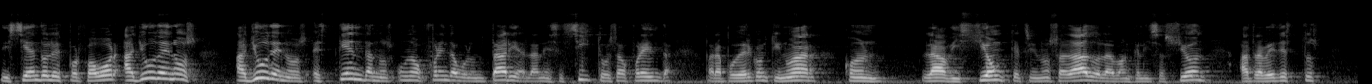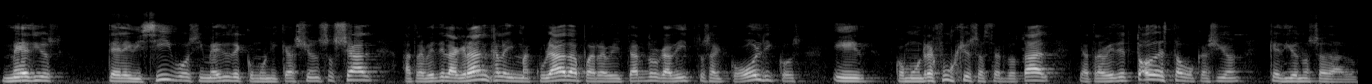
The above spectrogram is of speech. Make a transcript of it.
diciéndoles, por favor, ayúdenos, ayúdenos, extiéndanos una ofrenda voluntaria, la necesito esa ofrenda para poder continuar con la visión que Señor nos ha dado, la evangelización a través de estos medios televisivos y medios de comunicación social, a través de la granja La Inmaculada para rehabilitar drogadictos, alcohólicos y como un refugio sacerdotal y a través de toda esta vocación que Dios nos ha dado.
